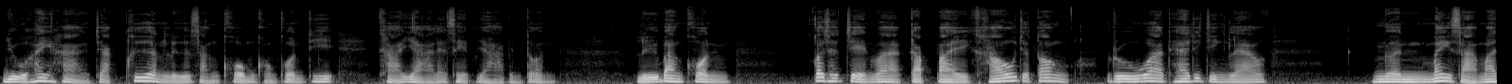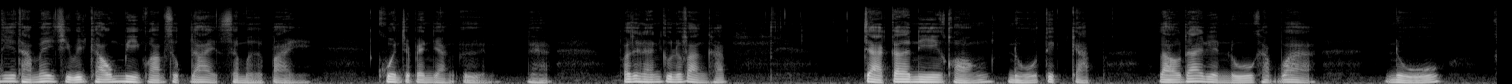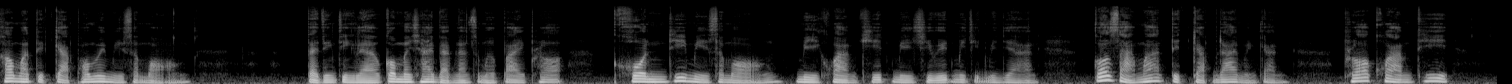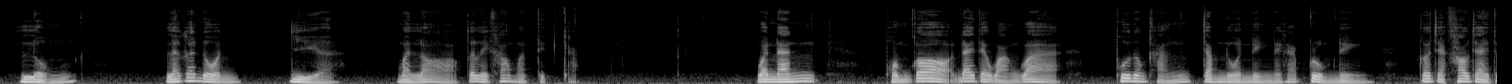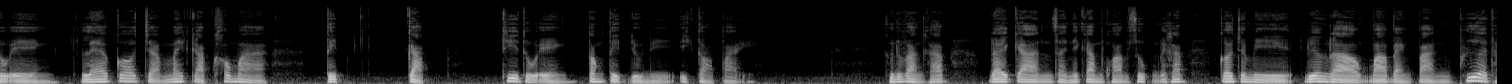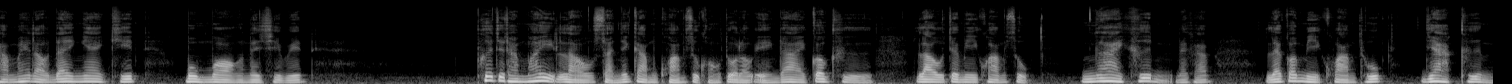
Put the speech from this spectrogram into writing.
อยู่ให้ห่างจากเพื่อนหรือสังคมของคนที่ขายยาและเสพยาเป็นต้น หรือบางคนก็ชัดเจนว่ากลับไปเขาจะต้อง รู้ว่าแท้ที่จริงแล้ว เงินไม่สามารถที่จะทำให้ชีวิตเขามีความสุขได้เสมอไป ควรจะเป็นอย่างอื่นนะฮะเพราะฉะนั้นคุณผู้ฟังครับ จากกรณีของหนูติดกับ เราได้เรียนรู้ครับว่า หนูเข้ามาติดกับ เพราะไม่มีสมอง แต่จริงๆแล้วก็ไม่ใช่แบบนั้นเสมอไป เพราะคนที่มีสมอง มีความคิด มีชีวิต มีจิตวิญญาณ ก็สามารถติดกับได้เหมือนกัน เพราะความที่หลง แล้วก็โดนเหยื่อมาล่อก็เลยเข้ามาติดกับ วันนั้นผมก็ได้แต่หวังว่าผู้ต้องขังจำนวนหนึ่งนะครับ กลุ่มหนึ่งก็จะเข้าใจตัวเอง แล้วก็จะไม่กลับเข้ามาติดกับที่ตัวเองต้องติดอยู่นี้อีกต่อไป คุณผู้ฟังครับ รายการสัญญกรรมความสุขนะครับ ก็จะมีเรื่องราวมาแบ่งปันเพื่อทำให้เราได้แง่คิดมุมมองในชีวิต เพื่อจะทำให้เราสัญญกรรมความสุขของตัวเราเองได้ก็คือ เราจะมีความสุขง่ายขึ้นนะครับ แล้วก็มีความทุกข์ยากขึ้น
